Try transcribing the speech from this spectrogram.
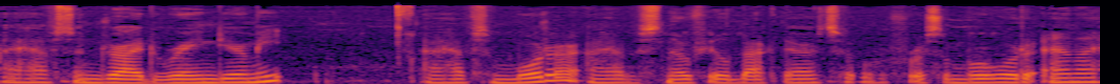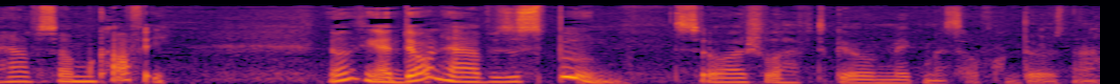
I have some dried reindeer meat. I have some water. I have a snowfield back there so for some more water, and I have some coffee. The only thing I don't have is a spoon, so I shall have to go and make myself one of those now.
